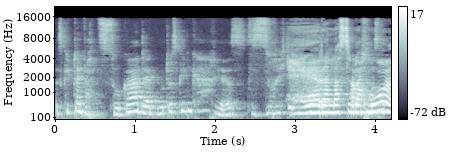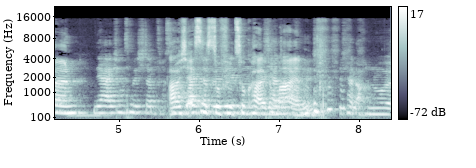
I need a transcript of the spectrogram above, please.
es gibt einfach Zucker, der gut ist gegen Karies. Das ist so richtig Hä, weird. dann lass den Aber doch ich holen. Ja, ich muss mich dazu Aber ich esse nicht so viel Zucker allgemein. Ich halt auch, ich halt auch null.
